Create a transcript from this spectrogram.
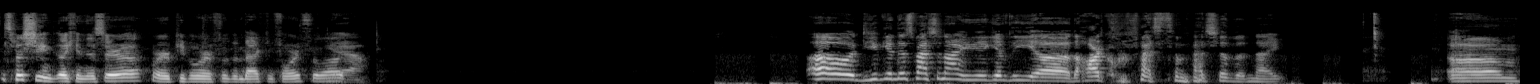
especially like in this era where people were flipping back and forth a lot. Yeah. Oh, do you give this match tonight, or do you give the uh, the hardcore match the match of the night? Um,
